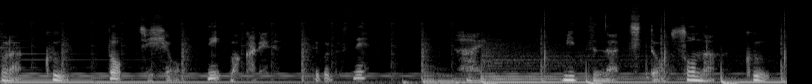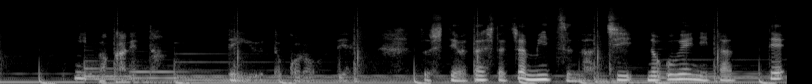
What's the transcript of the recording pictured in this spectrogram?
空、空と地表に分かれるということですね。はい。密な地とソナ、空に分かれたっていうところです。そして私たちは密な地の上に立って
